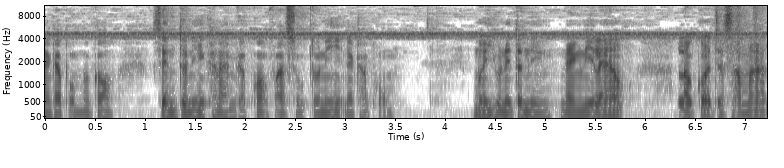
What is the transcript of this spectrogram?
นะครับ ผมแล้วก็เส้นตัวนี้ขนานกับขอบฝาสูบตัวนี้นะครับ ผมเมื่ออยู่ในตำแหน่งแหน่งนี้แล้ว เราก็จะสามารถ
